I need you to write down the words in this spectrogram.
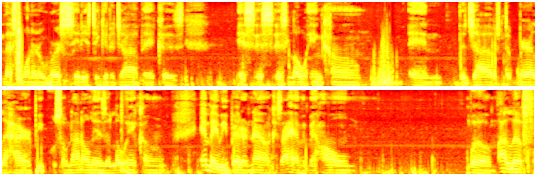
that's one of the worst cities to get a job at because it's it's it's low income and the jobs to barely hire people. So not only is it low income, it may be better now because I haven't been home. Well, I left,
